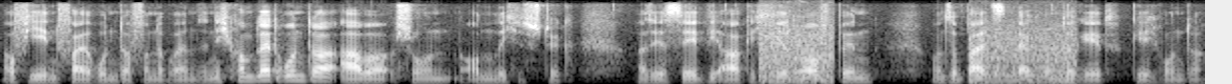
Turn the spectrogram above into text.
auf jeden Fall runter von der Bremse. Nicht komplett runter, aber schon ein ordentliches Stück. Also ihr seht, wie arg ich hier drauf bin. Und sobald es berg runter geht, gehe ich runter.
